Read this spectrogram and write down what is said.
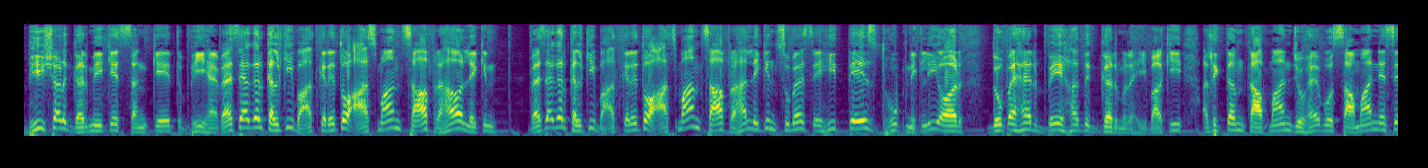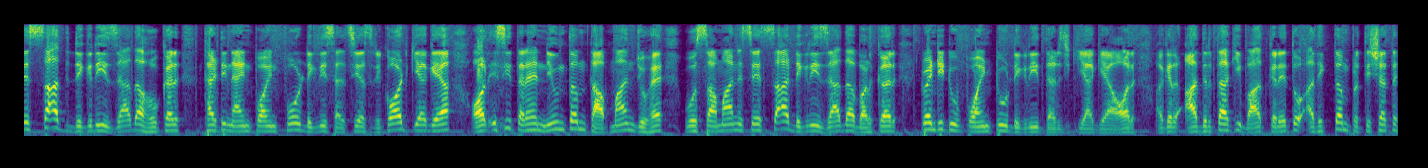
भीषण गर्मी के संकेत भी है। वैसे अगर कल की बात करें तो आसमान साफ़ रहा और लेकिन वैसे अगर कल की बात करें तो आसमान साफ़ रहा, लेकिन सुबह से ही तेज धूप निकली और दोपहर बेहद गर्म रही। बाकी अधिकतम तापमान जो है वो सामान्य से सात डिग्री ज़्यादा होकर 39.4 डिग्री सेल्सियस रिकॉर्ड किया गया और इसी तरह न्यूनतम तापमान जो है वो सामान्य से सात डिग्री ज़्यादा बढ़कर 22.2 डिग्री दर्ज किया गया। और अगर आर्द्रता की बात करें तो अधिकतम प्रतिशत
